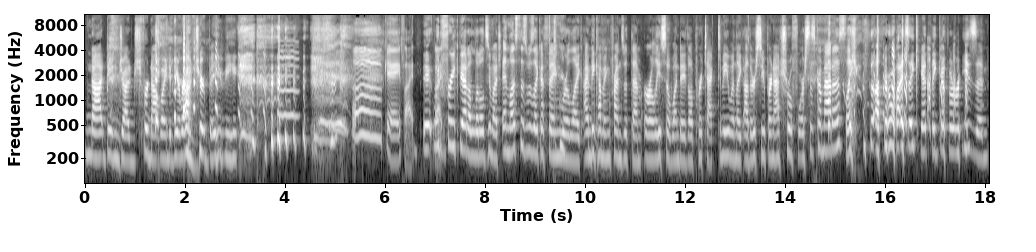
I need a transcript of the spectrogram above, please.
not being judged for not wanting to be around your baby. okay, fine. It would freak me out a little too much, unless this was like a thing where like I'm becoming friends with them early, so one day they'll protect me when like other supernatural forces come at us. Like otherwise, I can't think of a reason.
